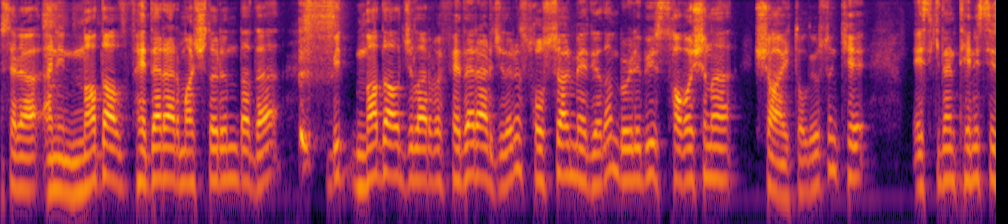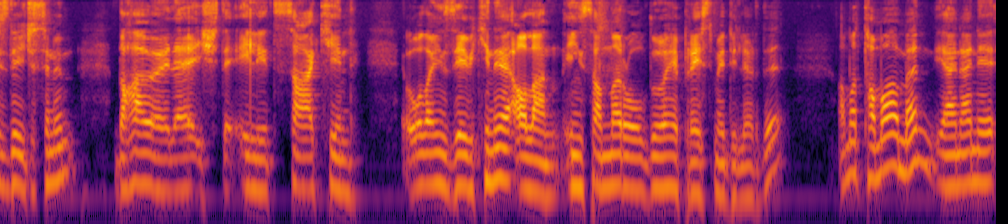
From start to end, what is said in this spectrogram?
Mesela hani Nadal Federer maçlarında da bir Nadalcılar ve Federercilerin sosyal medyadan böyle bir savaşına şahit oluyorsun ki eskiden tenis izleyicisinin daha öyle işte elit, sakin, olayın zevkini alan insanlar olduğu hep resmedilirdi. Ama tamamen yani hani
